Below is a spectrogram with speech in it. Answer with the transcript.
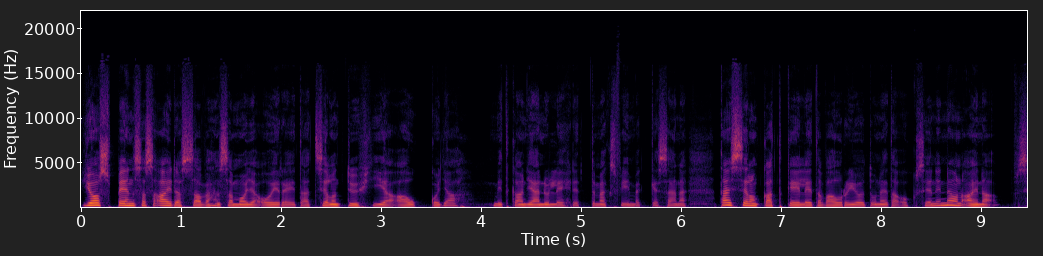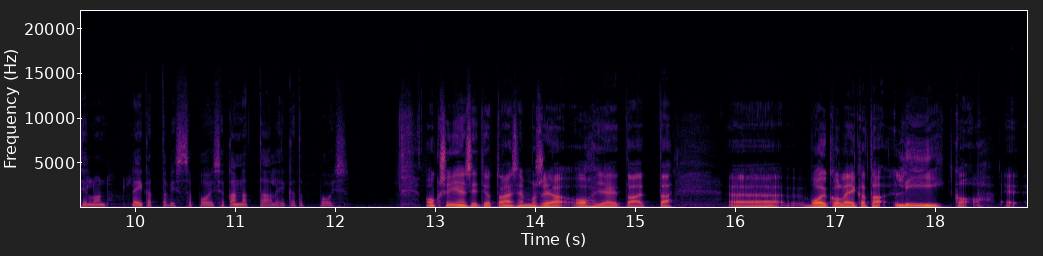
Jos pensas aidassa on vähän samoja oireita, että siellä on tyhjiä aukkoja, mitkä on jäänyt lehdettömäksi viime kesänä, tai siellä on katkeileita, vaurioituneita oksia, niin ne on aina silloin leikattavissa pois ja kannattaa leikata pois. Onko siihen sitten jotain semmoisia ohjeita, että voiko leikata liikaa, että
